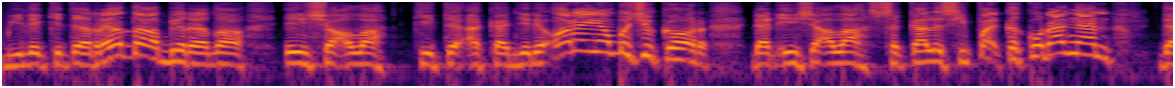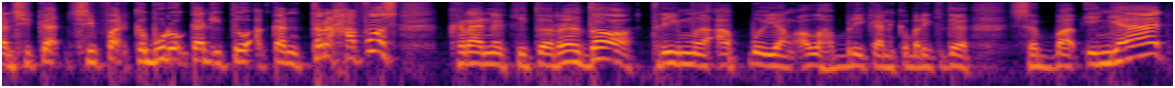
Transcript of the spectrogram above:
bila kita reda bireda insya-Allah kita akan jadi orang yang bersyukur. Dan insya-Allah segala sifat kekurangan dan sifat sifat keburukan itu akan terhapus kerana kita reda terima apa yang Allah berikan kepada kita. Sebab ingat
